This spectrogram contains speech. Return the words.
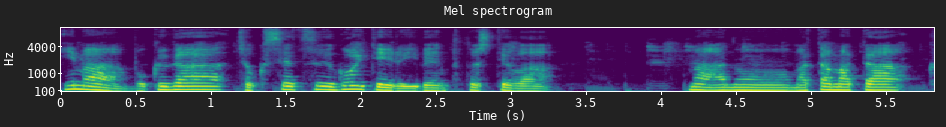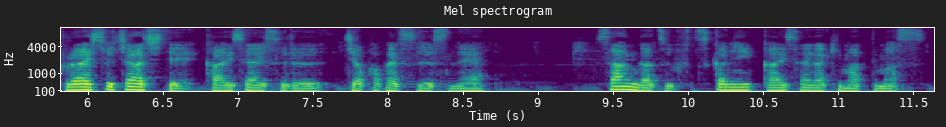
今僕が直接動いているイベントとしては、まあ、あの、またまたクライストチャーチで開催するジャパフェスですね。3月2日に開催が決まってます。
